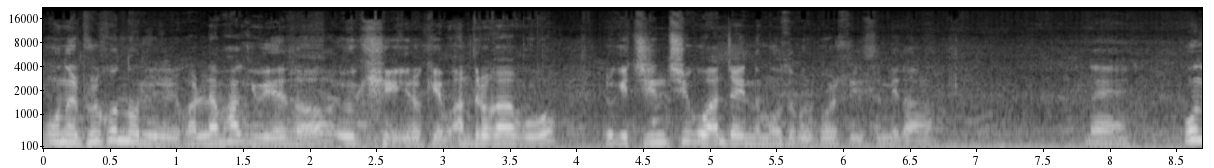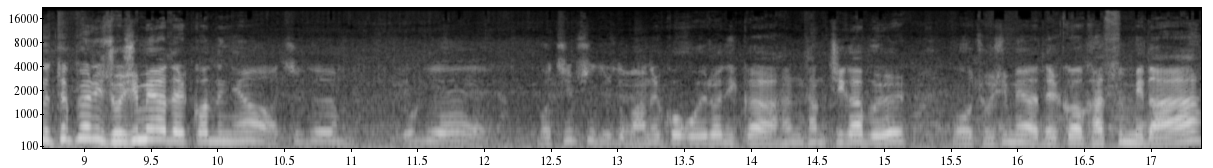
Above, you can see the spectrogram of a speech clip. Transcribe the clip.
오늘 불꽃놀이를 관람하기 위해서 여기 이렇게 안 들어가고 이렇게 진치고 앉아 있는 모습을 볼 수 있습니다. 네. 오늘 특별히 조심해야 될 거는요. 지금 여기에 뭐 집시들도 많을 거고 이러니까 항상 지갑을 어, 조심해야 될 것 같습니다.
